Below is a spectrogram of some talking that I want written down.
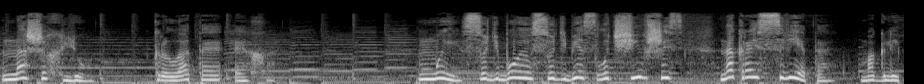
Наших лю крылатое эхо. Мы, судьбою в судьбе случившись, На край света могли б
